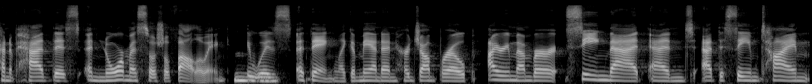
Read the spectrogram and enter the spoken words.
kind of had this enormous social following. Mm-hmm. It was a thing, like Amanda and her jump rope. I remember seeing that. And at the same time,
